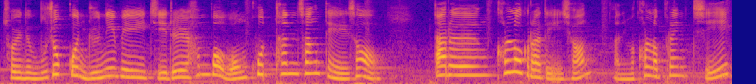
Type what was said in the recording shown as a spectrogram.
저희는 무조건 Uni Beige를 한번 one coat 한 상태에서 다른 컬러 그라데이션 아니면 컬러 French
